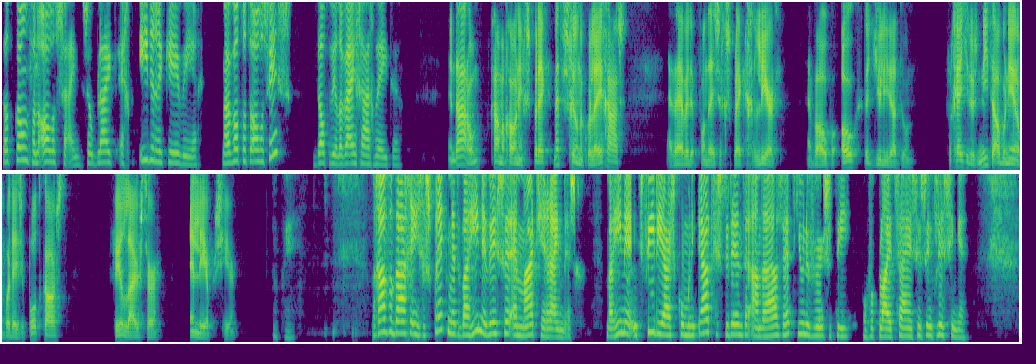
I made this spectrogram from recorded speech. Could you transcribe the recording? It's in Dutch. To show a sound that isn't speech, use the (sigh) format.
Dat kan van alles zijn, zo blijkt echt iedere keer weer. Maar wat dat alles is, dat willen wij graag weten. En daarom gaan we gewoon in gesprek met verschillende collega's. En we hebben van deze gesprekken geleerd. En we hopen ook dat jullie dat doen. Vergeet je dus niet te abonneren op deze podcast. Veel luister en leerplezier. Oké. We gaan vandaag in gesprek met Wahine Wisse en Maartje Reinders. Wahine is vierdejaars communicatiestudenten aan de HZ University of Applied Sciences in Vlissingen.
